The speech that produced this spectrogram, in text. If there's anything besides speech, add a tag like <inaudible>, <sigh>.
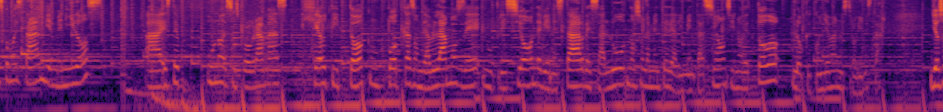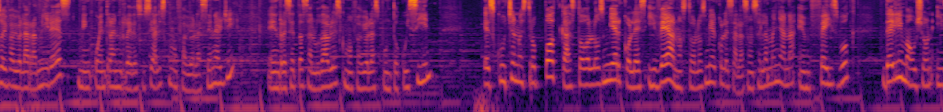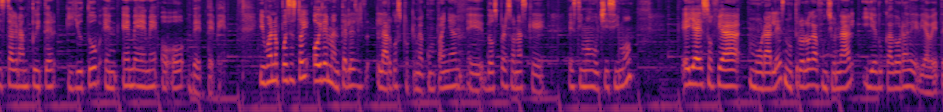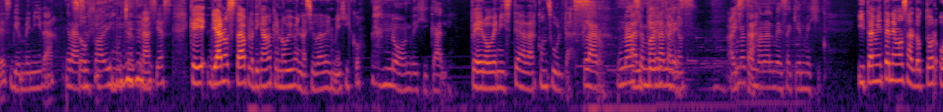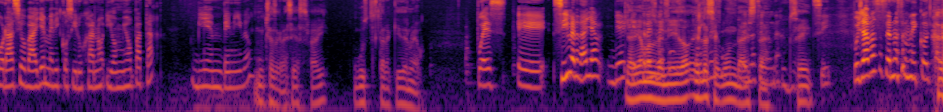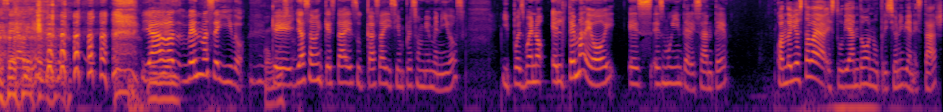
amigos, ¿cómo están? Bienvenidos a este uno de sus programas Healthy Talk, un podcast donde hablamos de nutrición, de bienestar, de salud, no solamente de alimentación, sino de todo lo que conlleva nuestro bienestar. Yo soy Fabiola Ramírez, me encuentran en redes sociales como Fabiolas Energy, en recetas saludables como fabiolas.cuisine. Escuchen nuestro podcast todos los miércoles y véanos todos los miércoles a las 11 de la mañana en Facebook, Dailymotion, Instagram, Twitter y YouTube en MMOODTV. Y bueno, pues estoy hoy de manteles largos porque me acompañan eh, dos personas que estimo muchísimo. Ella es Sofía Morales, nutrióloga funcional y educadora de diabetes. Bienvenida. Gracias, Fabi. Muchas <laughs> gracias. Que ya nos estaba platicando que no vive en la Ciudad de México. No, en Mexicali. Pero veniste a dar consultas. Claro, una semana al mes. Ahí una semana al mes aquí en México. Y también tenemos al doctor Horacio Valle, médico cirujano y homeópata. Bienvenido. Muchas gracias, Fabi. Un gusto estar aquí de nuevo. Pues eh, sí, ¿verdad? Ya, ya habíamos venido, es la segunda esta. Sí. sí. Pues ya vas a ser nuestro médico de cabecera, <laughs> oye. ya vas, ven más seguido. que ya saben que esta es su casa y siempre son bienvenidos. Y pues bueno, el tema de hoy es, es muy interesante. Cuando yo estaba estudiando nutrición y bienestar,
